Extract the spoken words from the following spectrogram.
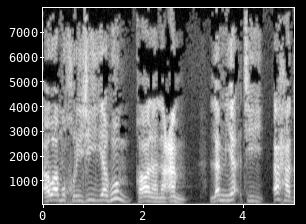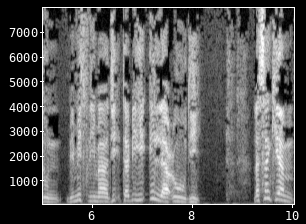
أو مخرجيهم؟ قال نعم. لم يأتي أحد بمثل ما جئت به إلا عودي. La cinquième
